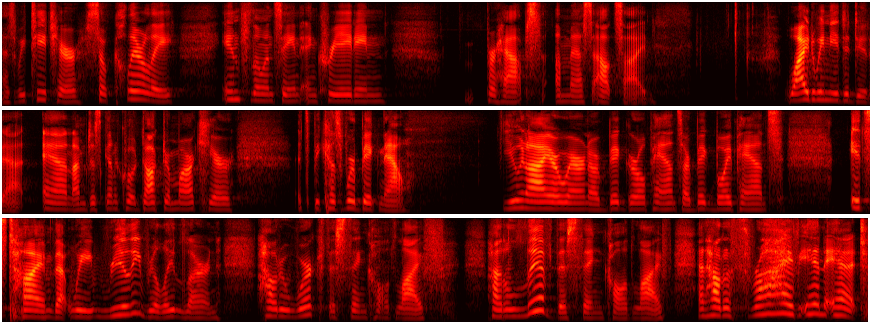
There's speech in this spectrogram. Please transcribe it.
as we teach here, so clearly influencing and creating perhaps a mess outside. Why do we need to do that? And I'm just going to quote Dr. Mark here it's because we're big now. You and I are wearing our big girl pants, our big boy pants. It's time that we really, really learn how to work this thing called life, how to live this thing called life, and how to thrive in it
